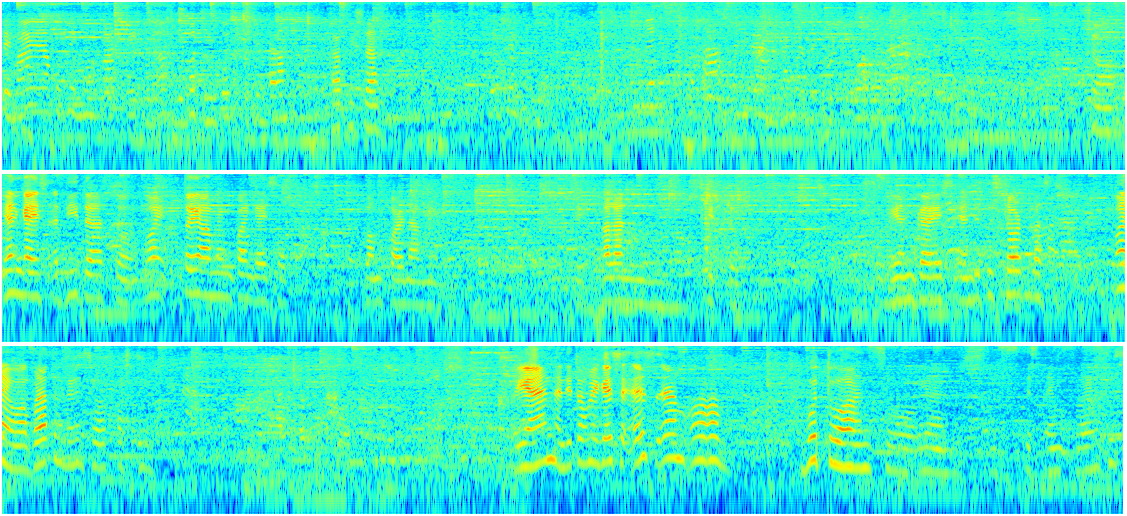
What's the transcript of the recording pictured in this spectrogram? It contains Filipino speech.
Timayan ako sa inyong kapit na. Lubot, lubot. Kasi parang Tapos ah. So, yan guys, Adidas. So, okay, ito yung aming pan guys. So, bumper namin. Okay, Alan Skito. So, yan guys. And this is surplus. Ay, mga barato na rin surplus din. So, yan. Nandito kami guys sa SM of Butuan. So, yan. This is SM appliances.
